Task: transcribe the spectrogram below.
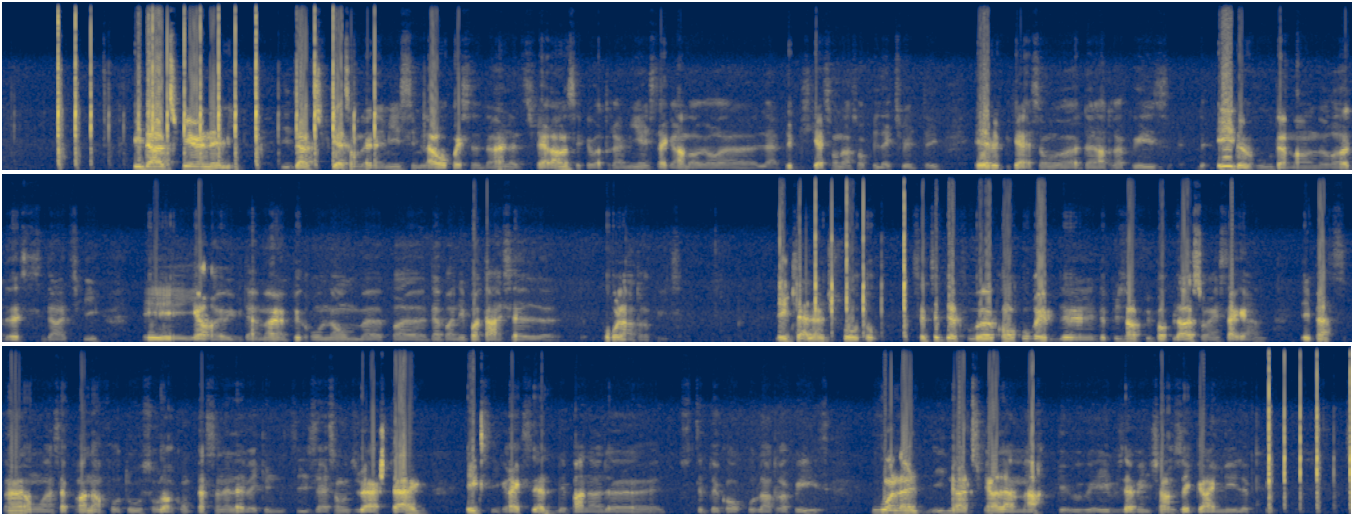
Identifier un ami. L'identification d'un ami est similaire au précédent. La différence, c'est que votre ami Instagram aura euh, la publication dans son fil d'actualité et la publication euh, de l'entreprise et de vous demandera de s'identifier. Et il y aura évidemment un plus gros nombre euh, d'abonnés potentiels pour l'entreprise. Les challenges photos. Ce type de euh, concours est de, plus en plus populaire sur Instagram. Les participants ont à se prendre en photo sur leur compte personnel avec une utilisation du hashtag XYZ, dépendant du type de concours de l'entreprise, ou en identifiant la marque et vous avez une chance de gagner le prix.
